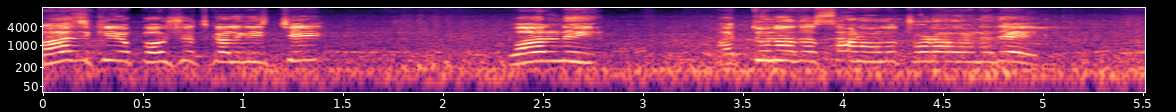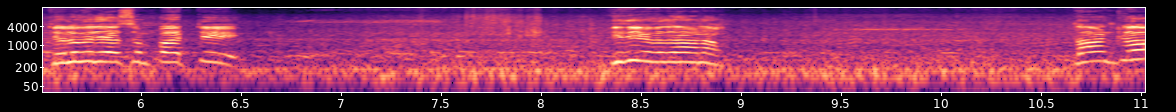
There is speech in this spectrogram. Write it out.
రాజకీయ భవిష్యత్తు కలిగించి వారిని అత్యున్నత స్థానంలో చూడాలన్నదే తెలుగుదేశం పార్టీ ఇది విధానం. దాంట్లో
